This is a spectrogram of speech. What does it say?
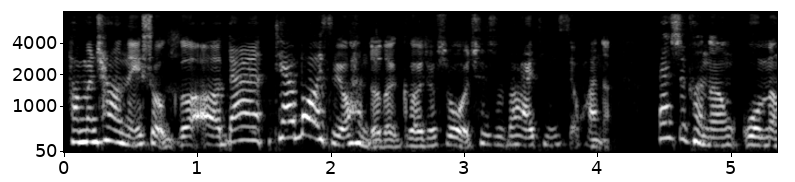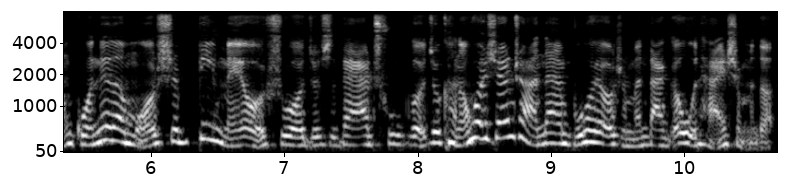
他们唱哪首歌。呃，当然，TFBOYS 有很多的歌，就是我确实都还挺喜欢的。但是可能我们国内的模式并没有说，就是大家出歌就可能会宣传，但不会有什么打歌舞台什么的。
